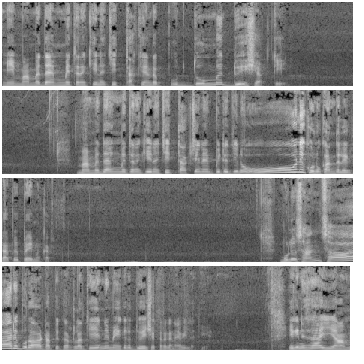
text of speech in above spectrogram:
මේ මම දැන් මෙතන කියන චිත්තක්ෂණයට පුදුම ද්වේෂයක් මම දැන් මෙතන කියන චිත්තක්ෂණයෙන් පිට තියෙන ඕනේ කුණු කන්දලයකට අපි ප්‍රේම කරනවා. මුළු සංසාරේ පුරාට අපි කරලා තියෙන්නේ මේකට ද්වේෂ කරගෙන ඇවිල්ලා තියෙනවා. ඒක නිසා යම්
